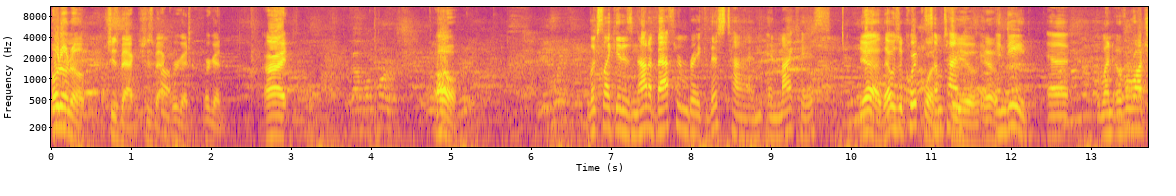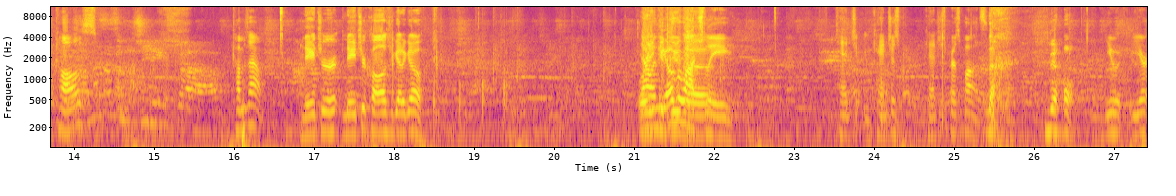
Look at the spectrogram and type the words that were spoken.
Oh no no, she's back. She's back. Oh. We're good. We're good. All right. Oh, Looks like it is not a bathroom break this time. In my case, yeah, that was a quick one sometimes for you. Yeah. indeed, uh, when Overwatch calls, comes out. Nature, nature calls. You gotta go. Or now in the Overwatch the- League, can't you, you can't just can't just press pause. No. You you're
